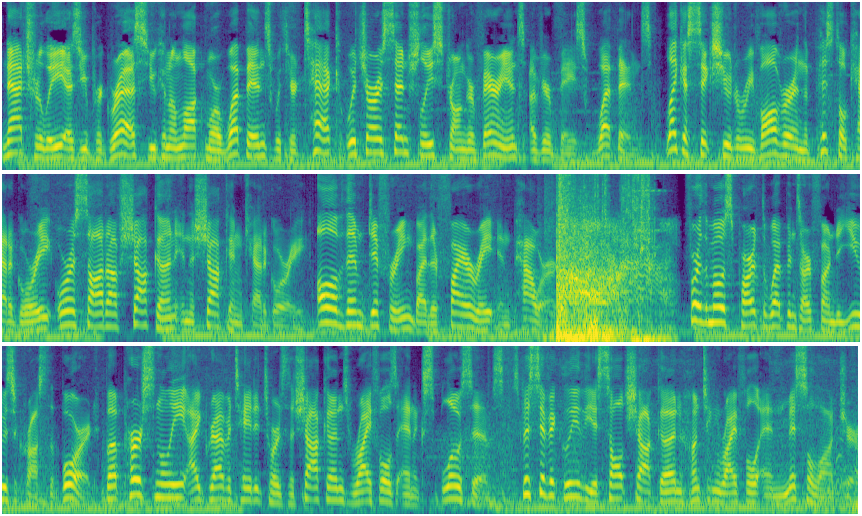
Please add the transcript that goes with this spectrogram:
Naturally, as you progress, you can unlock more weapons with your tech, which are essentially stronger variants of your base weapons, like a six-shooter revolver in the pistol category or a sawed-off shotgun in the shotgun category, all of them differing by their fire rate and power. For the most part, the weapons are fun to use across the board, but personally, I gravitated towards the shotguns, rifles, and explosives, specifically the assault shotgun, hunting rifle, and missile launcher.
